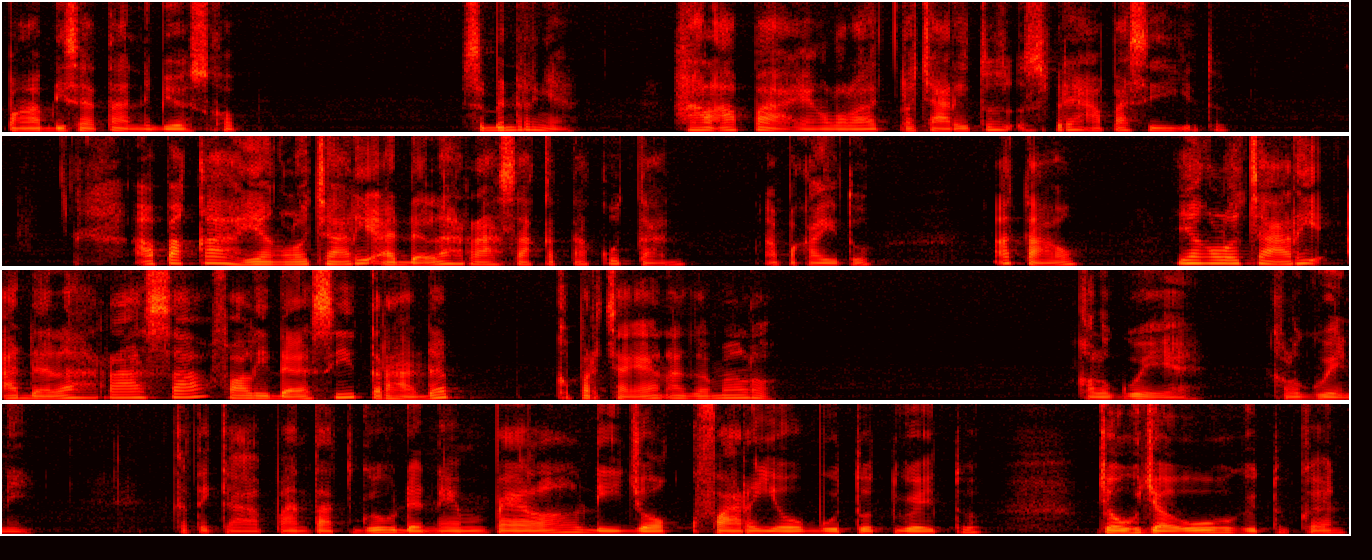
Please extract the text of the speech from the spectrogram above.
pengabdi setan di bioskop sebenarnya hal apa yang lo lo cari itu sebenarnya apa sih gitu Apakah yang lo cari adalah rasa ketakutan? Apakah itu? Atau yang lo cari adalah rasa validasi terhadap kepercayaan agama lo? Kalau gue ya, kalau gue nih, ketika pantat gue udah nempel di jok vario butut gue itu, jauh-jauh gitu kan,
